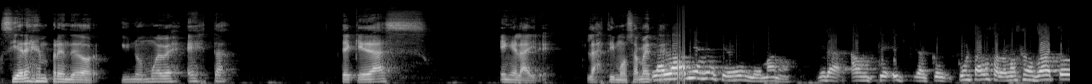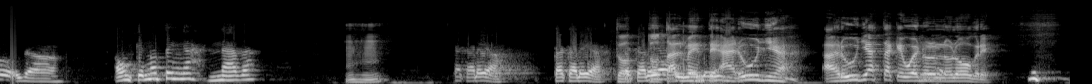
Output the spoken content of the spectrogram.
Si eres emprendedor y no mueves esta, te quedas en el aire, lastimosamente. La labia es la que vende, hermano. Mira, aunque, como estamos hablando hace un rato, o sea, aunque no tengas nada, cacarea, cacarea, Totalmente, aruña, aruña hasta que, bueno, lo logre. Si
